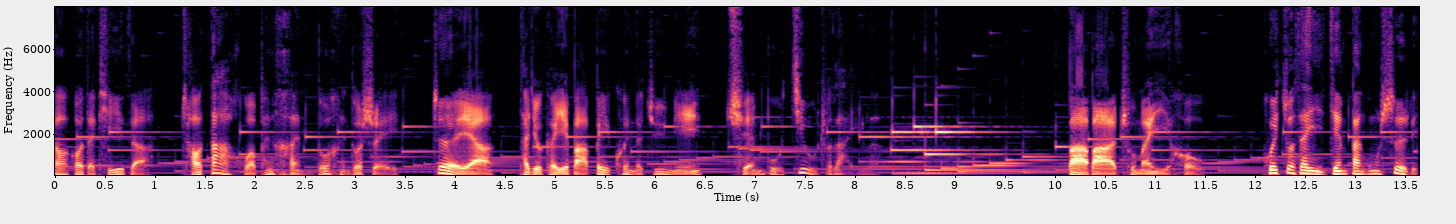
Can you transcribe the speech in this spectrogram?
高高的梯子，朝大火喷很多很多水，这样他就可以把被困的居民全部救出来。爸爸出门以后，会坐在一间办公室里，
